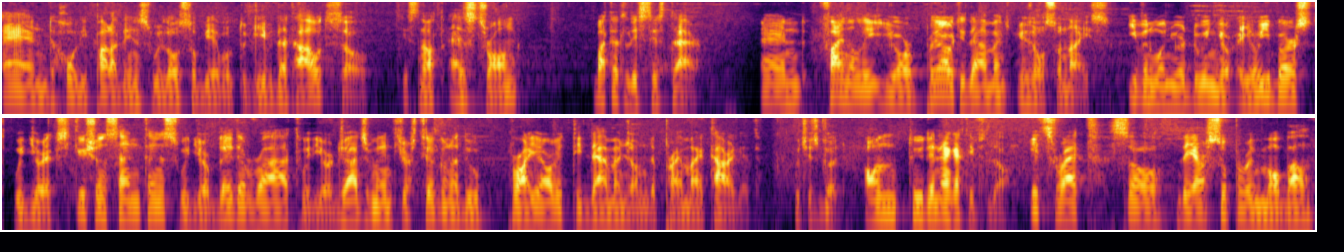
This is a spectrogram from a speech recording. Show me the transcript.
and Holy Paladins will also be able to give that out, so it's not as strong, but at least it's there. And finally, your priority damage is also nice. Even when you're doing your AoE burst, with your Execution Sentence, with your Blade of Wrath, with your Judgment, you're still gonna do priority damage on the primary target, which is good. On to the negatives though. It's ret, so they are super immobile,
